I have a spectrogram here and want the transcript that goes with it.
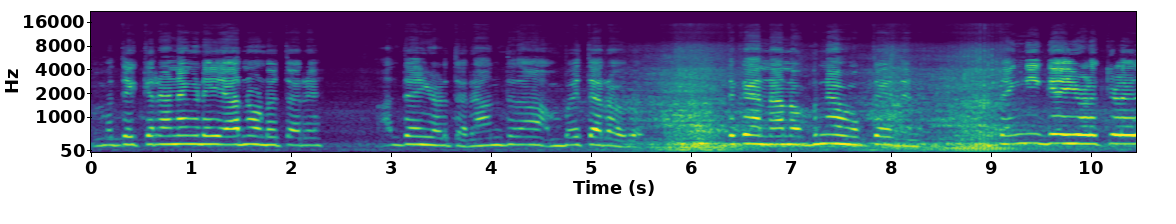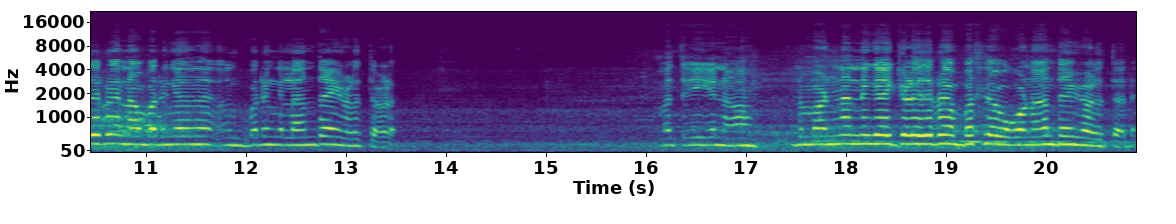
ಮತ್ತು ಕಿರಾಣಿ ಅಂಗಡಿ ಯಾರು ನೋಡುತ್ತಾರೆ ಅಂತ ಹೇಳ್ತಾರೆ ಅಂತ ಬೈತಾರೆ ಅವರು. ಅದಕ್ಕೆ ನಾನು ಒಬ್ಬನೇ ಹೋಗ್ತಾ ಇದ್ದೇನೆ. ತಂಗಿಗೆ ಹೇಳಿ ಕೇಳಿದ್ರೆ ನಾ ಬರಂಗ ಬರಂಗಿಲ್ಲ ಅಂತ ಹೇಳ್ತಾಳೆ ಮತ್ತೆ ಏನು, ನಮ್ಮ ಅಣ್ಣನಿಗೆ ಕೇಳಿದ್ರೆ ಬಸ್ಲೆ ಹೋಗೋಣ ಅಂತ ಹೇಳ್ತಾರೆ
